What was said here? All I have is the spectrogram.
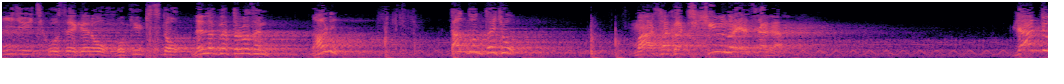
21構成系の補給基地と連絡が取れません。何？ダンドン隊長。まさか地球の奴らが。ランド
